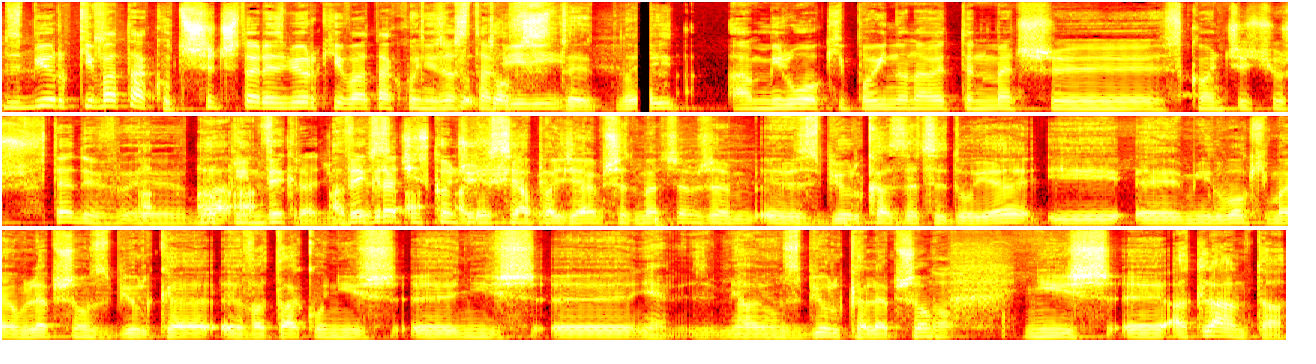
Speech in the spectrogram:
zbiórki w ataku, 3-4 zbiórki w ataku nie To, to zostawili, wstyd. No i a Milwaukee powinno nawet ten mecz y, skończyć już wtedy w, w Brooklyn, wygrać. a wygrać wiesz, i skończyć a wiesz, ja powiedziałem przed meczem, że zbiórka zdecyduje i y, Milwaukee mają lepszą zbiórkę w ataku niż, y, niż nie, mają zbiórkę lepszą No. niż Atlanta.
